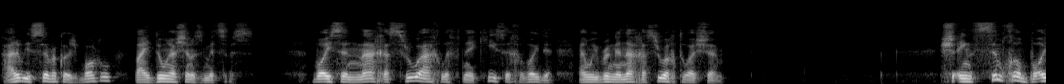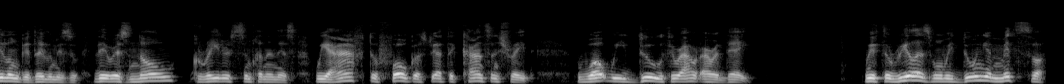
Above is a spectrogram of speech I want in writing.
How do we serve Hakadosh Baruch Hu? By doing Hashem's mitzvahs and we bring a nachas ruach to Hashem. There is no greater simcha than this. We have to focus, we have to concentrate what we do throughout our day. We have to realize when we're doing a mitzvah,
